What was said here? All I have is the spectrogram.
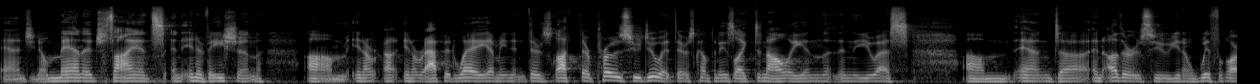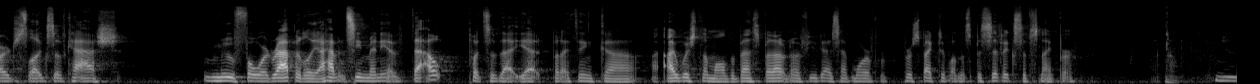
and you know manage science and innovation? Um, in, a, uh, in a rapid way. I mean, there's lot, there are pros who do it. There's companies like Denali in the, in the U.S. Um, and, uh, and others who, you know, with large slugs of cash, move forward rapidly. I haven't seen many of the outputs of that yet, but I think uh, I wish them all the best. But I don't know if you guys have more of a perspective on the specifics of SNIPR. No. Yeah.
